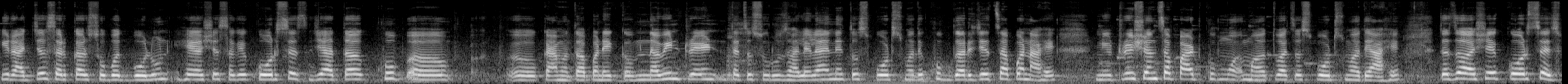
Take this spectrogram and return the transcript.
की राज्य सरकारसोबत बोलून हे असे सगळे कोर्सेस जे आता खूप काय म्हणतो आपण एक नवीन ट्रेंड त्याचं सुरू झालेला आहे आणि तो स्पोर्ट्समध्ये खूप गरजेचा पण आहे. न्यूट्रिशनचा पार्ट खूप म महत्त्वाचं स्पोर्ट्समध्ये आहे. तर जर असे कोर्सेस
